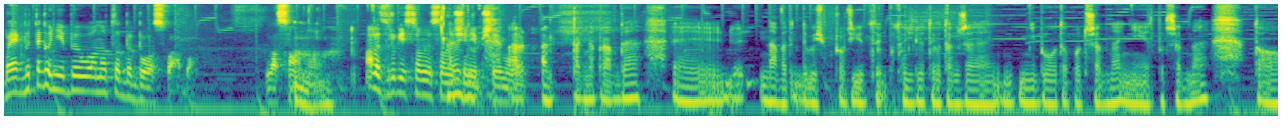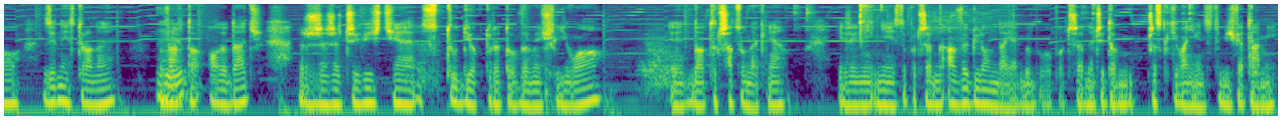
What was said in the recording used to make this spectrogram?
Bo jakby tego nie było, no to by było słabo dla Sony. Ale z drugiej strony Sony się nie przejmuje. Ale, ale tak naprawdę e, nawet gdybyśmy podchodzili do, tego, podchodzili do tego tak, że nie było to potrzebne, nie jest potrzebne, to z jednej strony Mhm. warto oddać, że rzeczywiście studio, które to wymyśliło, e, no to szacunek, nie? Jeżeli nie jest to potrzebne, a wygląda jakby było potrzebne, czyli to przeskakiwanie między tymi światami.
